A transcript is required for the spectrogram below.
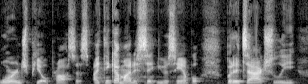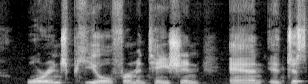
orange peel process. I think i might have sent you a sample but it's actually orange peel fermentation and it just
